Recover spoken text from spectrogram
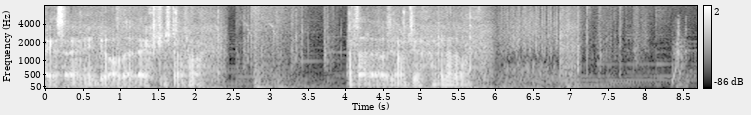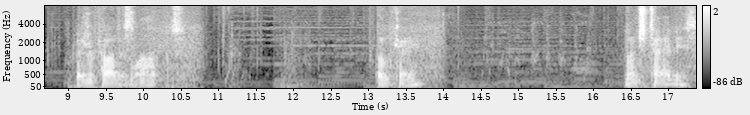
I guess I didn't need to do all that extra stuff, huh? I thought I was going to. Another one. Treasure pod is locked. Okay. Bunch of tabbies.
